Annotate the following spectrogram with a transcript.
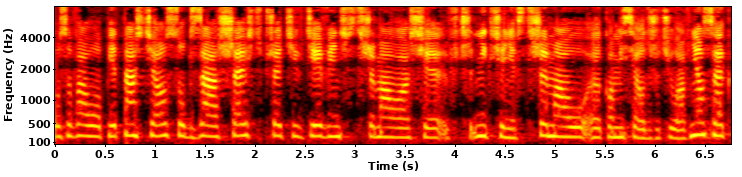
Głosowało 15 osób, za 6, przeciw 9, wstrzymała się, nikt się nie wstrzymał, e, komisja odrzuciła wniosek.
